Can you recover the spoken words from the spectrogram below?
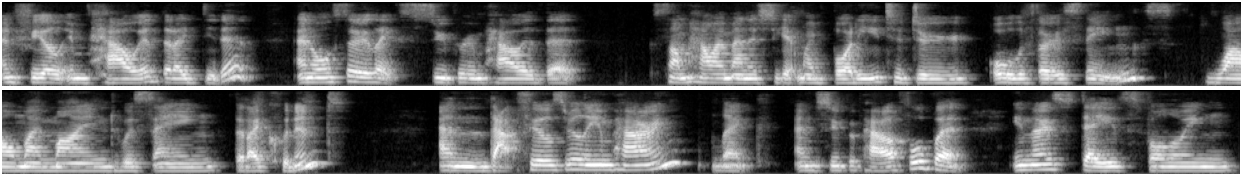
and feel empowered that I did it and also like super empowered that somehow I managed to get my body to do all of those things while my mind was saying that I couldn't. And that feels really empowering, like, and super powerful. But in those days following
